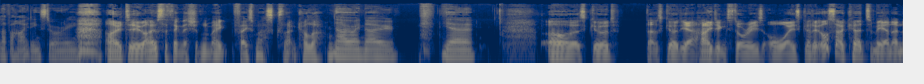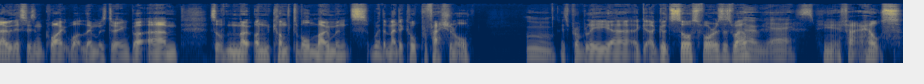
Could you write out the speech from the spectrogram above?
Love a hiding story. I do. I also think they shouldn't make face masks that colour. No, I know. Yeah. oh, that's good. That's good. Yeah, hiding stories always good. It also occurred to me, and I know this isn't quite what Lynn was doing, but um, sort of mo- uncomfortable moments with a medical professional mm. is probably uh, a, a, good source for us as well. Oh yes, if that helps.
